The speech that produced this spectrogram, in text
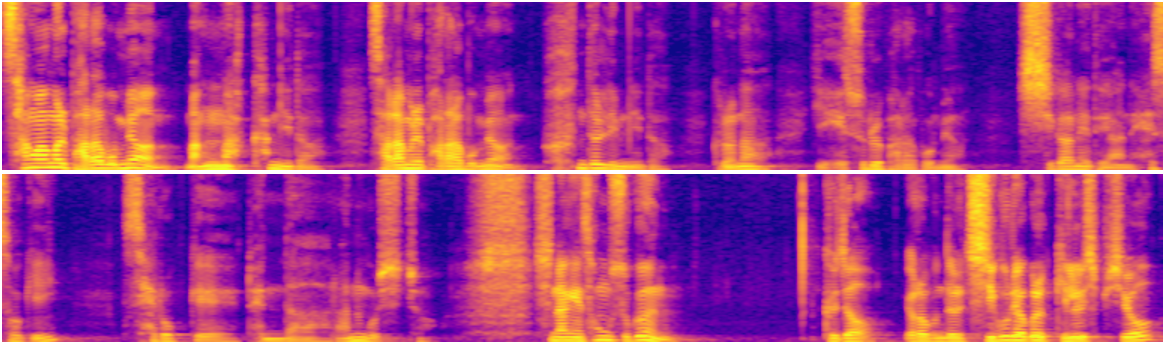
상황을 바라보면 막막합니다. 사람을 바라보면 흔들립니다. 그러나 예수를 바라보면 시간에 대한 해석이 새롭게 된다라는 것이죠. 신앙의 성숙은 그저 여러분들 지구력을 기르십시오.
